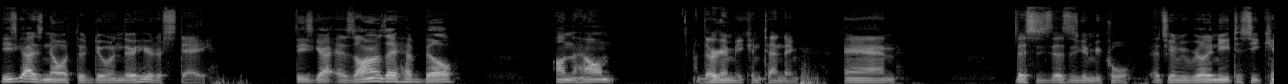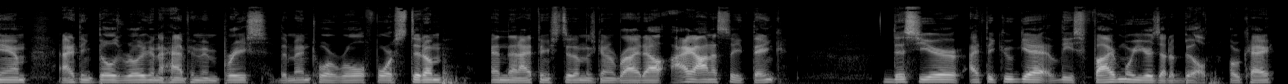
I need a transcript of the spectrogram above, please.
These guys know what they're doing. They're here to stay. These guys, as long as they have Bill on the helm, they're going to be contending. And this is this is going to be cool. It's going to be really neat to see Cam. I think Bill's really going to have him embrace the mentor role for Stidham. And then I think Stidham is going to ride out. I honestly think this year, I think you get at least five more years out of Bill, okay?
